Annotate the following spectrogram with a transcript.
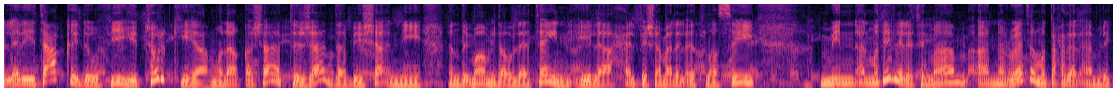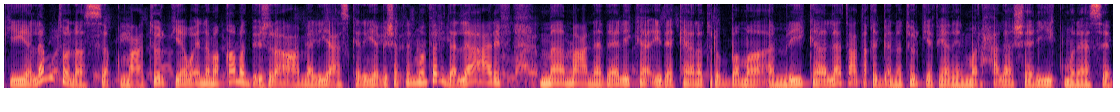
الذي تعقد فيه تركيا مناقشات جادة بشأن انضمام دولتين إلى حلف شمال الإطلسي من المثير للاهتمام أن الولايات المتحدة الأمريكية لم تنسق مع تركيا وإنما قامت بإجراء عملية عسكرية بشكل منفرد. لا أعرف ما معنى ذلك إذا كانت ربما أمريكا لا تعتقد بأن تركيا في هذه المرحلة شريك مناسب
